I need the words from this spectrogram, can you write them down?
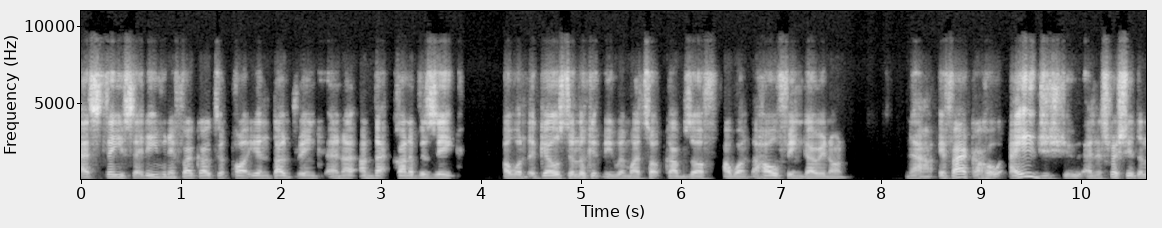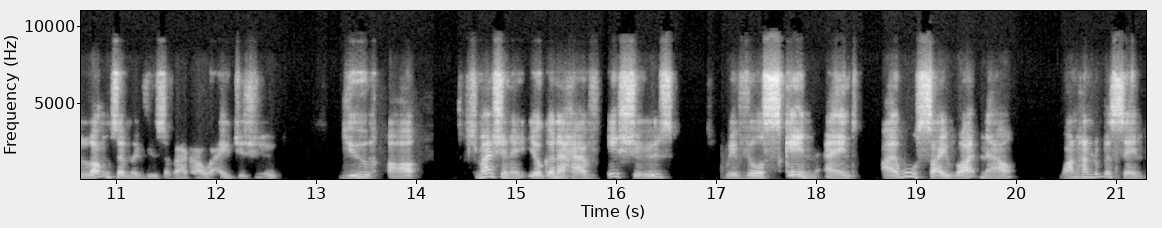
as Steve said, even if I go to a party and don't drink and I, am that kind of physique, I want the girls to look at me when my top comes off. I want the whole thing going on. Now, if alcohol ages you, and especially the long term use of alcohol ages you, you are smashing it. You're going to have issues with your skin. And I will say right now, 100%,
